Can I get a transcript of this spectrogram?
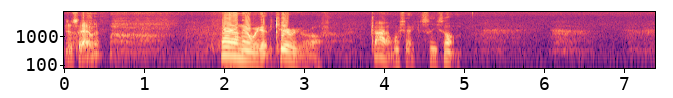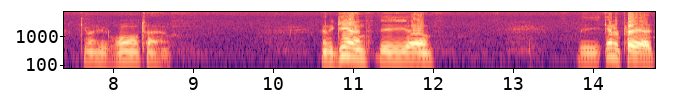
just haven't. And then we got the carrier off. God, I wish I could see something. Came out here at the wrong time. And again, the um, the inner pad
